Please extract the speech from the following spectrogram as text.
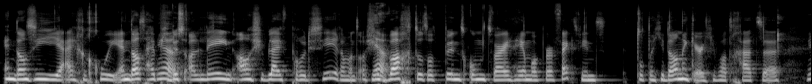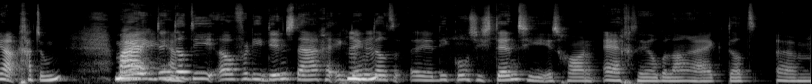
en dan zie je je eigen groei. En dat heb je Ja. dus alleen als je blijft produceren. Want als je wacht tot dat punt komt waar je het helemaal perfect vindt, totdat je dan een keertje wat gaat, Ja. gaat doen. Maar, ik denk ja. dat die over die dinsdagen, ik Mhm. denk dat eh, die consistentie is gewoon echt heel belangrijk. Dat, ehm,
